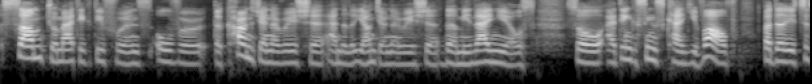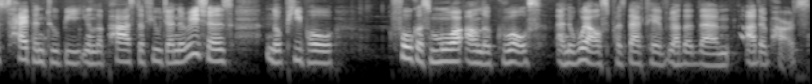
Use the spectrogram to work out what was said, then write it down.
some dramatic difference over the current generation and the young generation, the millennials. So I think things can evolve, but it just happened to be in the past few generations, you know, people focus more on the growth and wealth perspective rather than other parts.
